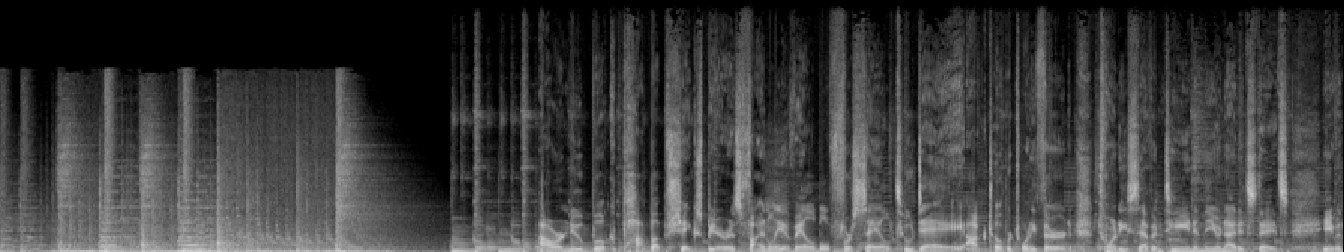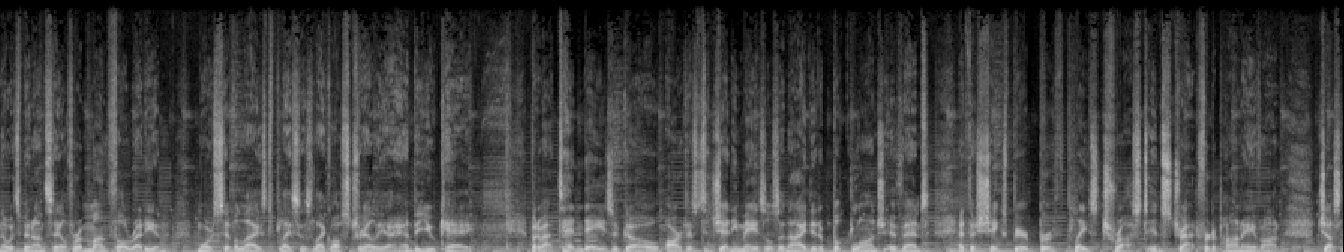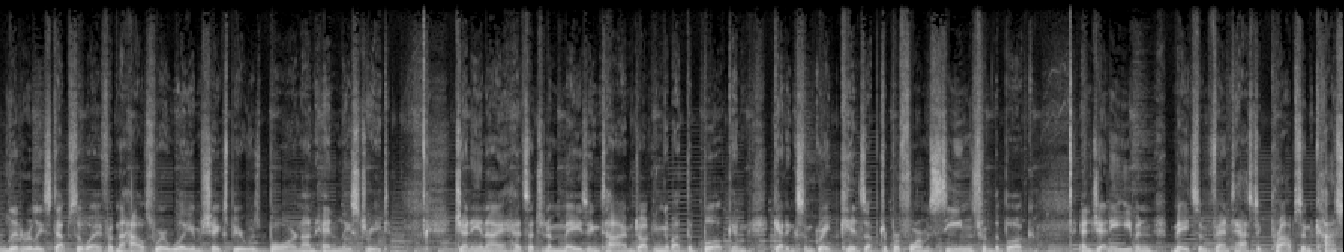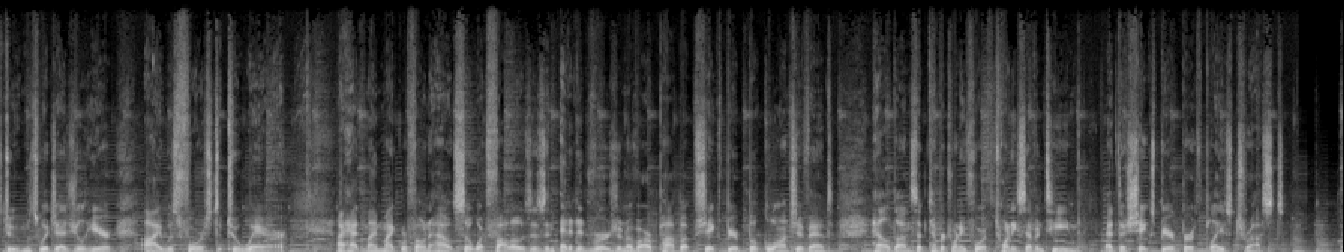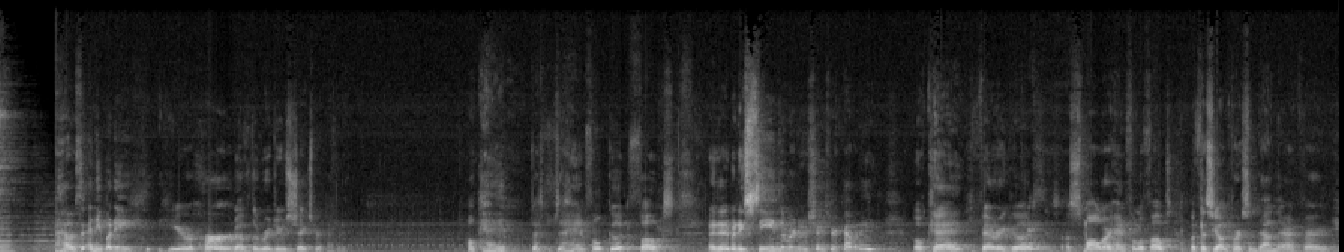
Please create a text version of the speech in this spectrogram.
Our new book, Pop Up Shakespeare, is finally available for sale today, October 23rd, 2017, in the United States, even though it's been on sale for a month already in more civilized places like Australia and the UK. But about 10 days ago, artist Jennie Maizels and I did a book launch event at the Shakespeare Birthplace Trust in Stratford upon Avon, just literally steps away from the house where William Shakespeare was born on Henley Street. Jennie and I had such an amazing time talking about the book and getting some great kids up to perform scenes from the book. And Jennie even made some fantastic props and costumes, which, as you'll hear, I was forced to wear. I had my microphone out, so what follows is an edited version of our pop up Shakespeare book launch event held on September 24th, 2017, at the Shakespeare Birthplace Trust. Has anybody here heard of the Reduced Shakespeare Company? Okay, that's a handful. Good, folks. Has anybody seen the Reduced Shakespeare Company? Okay, very good. A smaller handful of folks, but this young person down there, very.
